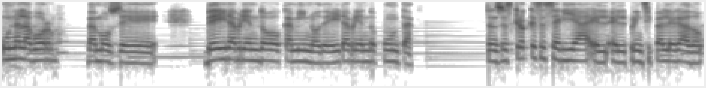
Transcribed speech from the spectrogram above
una labor, vamos, de, de ir abriendo camino, de ir abriendo punta. Entonces creo que ese sería el, principal legado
